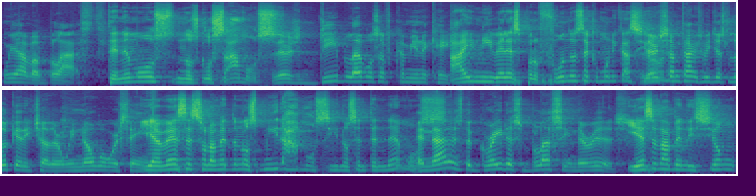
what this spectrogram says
We have a blast. Tenemos, nos gozamos. There's deep levels of communication. Hay niveles profundos de comunicación. There's sometimes we just look at each other and we know what we're saying. Y a veces solamente nos miramos y nos entendemos. And that is the greatest blessing there is. Y esa es la bendición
